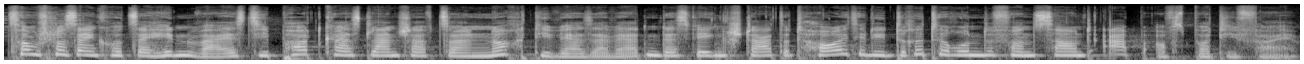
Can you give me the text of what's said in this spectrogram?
Zum Schluss ein kurzer Hinweis. Die Podcast-Landschaft soll noch diverser werden, deswegen startet heute die dritte Runde von Sound Up auf Spotify.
